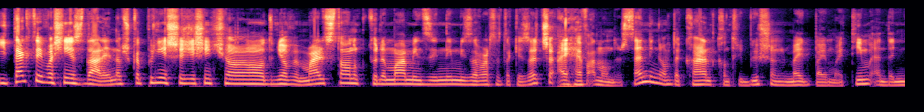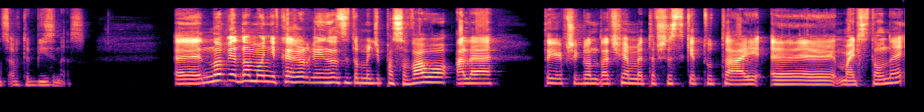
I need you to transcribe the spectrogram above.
I tak tutaj właśnie jest dalej. Na przykład później 60-dniowy milestone, który ma między innymi zawarte takie rzeczy. I have an understanding of the current contribution made by my team and the needs of the business. E, no wiadomo, nie w każdej organizacji to będzie pasowało, ale tak jak przeglądacie te wszystkie tutaj yy, milestone,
